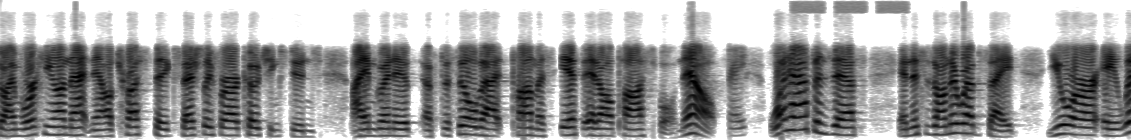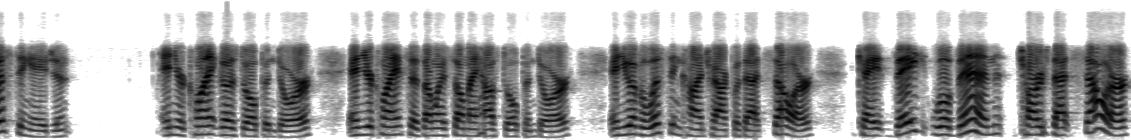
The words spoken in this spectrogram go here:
So I'm working on that now. Trust that, especially for our coaching students, I am going to uh, fulfill that promise if at all possible. Now, right. what happens if, and this is on their website, you are a listing agent and your client goes to Opendoor and your client says, I want to sell my house to Opendoor and you have a listing contract with that seller, okay, they will then charge that seller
